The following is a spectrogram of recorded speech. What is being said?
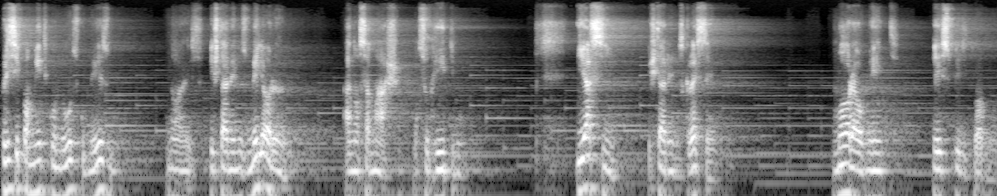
principalmente conosco mesmo, nós estaremos melhorando a nossa marcha, nosso ritmo. E assim estaremos crescendo moralmente, espiritualmente.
